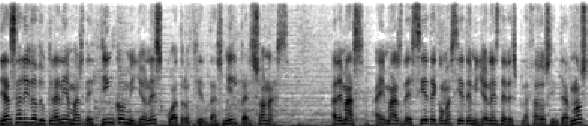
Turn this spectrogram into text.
ya han salido de Ucrania más de 5.400.000 personas. Además, hay más de 7,7 millones de desplazados internos,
